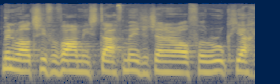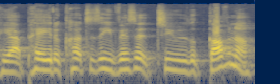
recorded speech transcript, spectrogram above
Meanwhile, Chief of Army Staff Major General Farouk Yahaya paid a courtesy visit to the Governor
